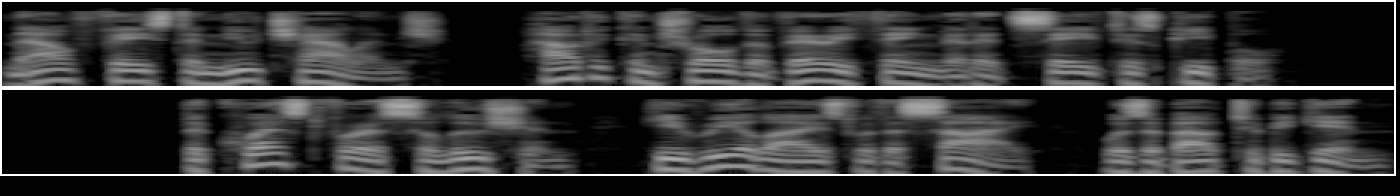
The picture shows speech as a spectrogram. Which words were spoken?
now faced a new challenge, how to control the very thing that had saved his people. The quest for a solution, he realized with a sigh, was about to begin.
